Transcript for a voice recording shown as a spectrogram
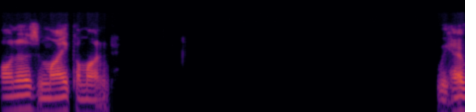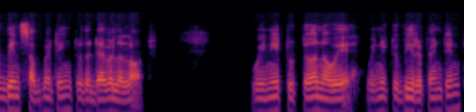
honors my command. We have been submitting to the devil a lot. We need to turn away. We need to be repentant,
